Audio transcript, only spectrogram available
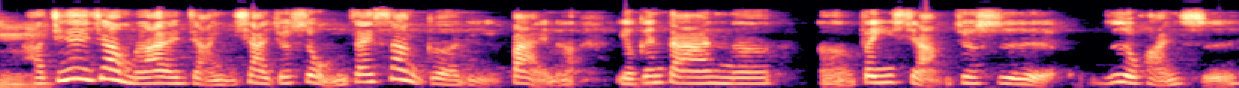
嗯，好，今天这样我们要来讲一下，就是我们在上个礼拜呢，有跟大家呢，呃，分享就是日环食，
